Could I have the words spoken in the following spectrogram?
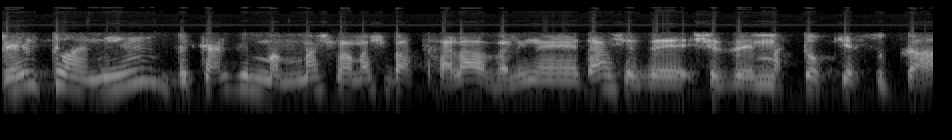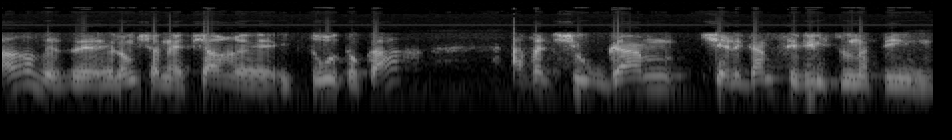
והם טוענים, וכאן זה ממש ממש בהתחלה, אבל הנה, אתה יודע, שזה, שזה מתוק כסוכר, וזה לא משנה, אפשר, אה, ייצרו אותו כך, אבל שהוא גם, שאלה גם סיבים תזונתיים.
